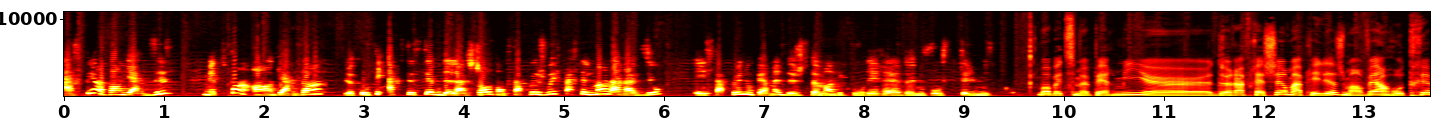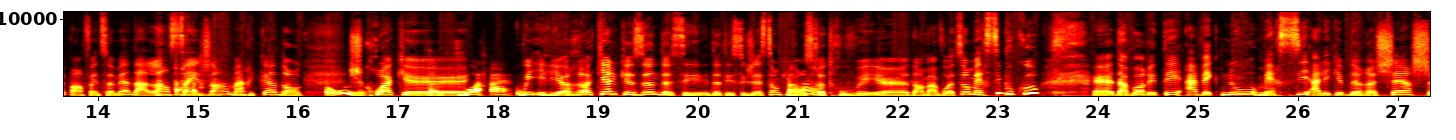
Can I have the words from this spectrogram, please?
assez avant-gardistes, mais tout en, en gardant le côté accessible de la chose. Donc, ça peut jouer facilement à la radio et ça peut nous permettre de justement Mm. découvrir euh, de nouveaux styles musicaux. Bon, ben, tu m'as permis euh, de rafraîchir ma playlist. Je m'en vais en road trip en fin de semaine à Lens-Saint-Jean, Marika. Donc, Oh, je crois c'est un petit que. bout à faire. Oui, il y aura quelques-unes de, ces, de tes suggestions qui vont Ah. se retrouver euh, dans ma voiture. Merci beaucoup euh, d'avoir été avec nous. Merci à l'équipe de recherche,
